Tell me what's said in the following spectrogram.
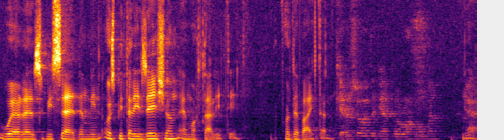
whereas we said, I mean, hospitalization and mortality for the vital. Can you show it again for one moment? Yeah.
